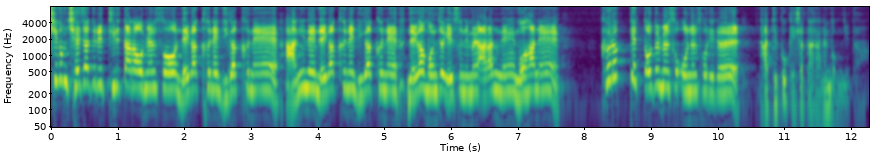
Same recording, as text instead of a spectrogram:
지금 제자들이 뒤를 따라오면서 내가 크네 네가 크네 아니네 내가 크네 네가 크네 내가 먼저 예수님을 알았네 뭐하네 그렇게 떠들면서 오는 소리를 다 듣고 계셨다라는 겁니다.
